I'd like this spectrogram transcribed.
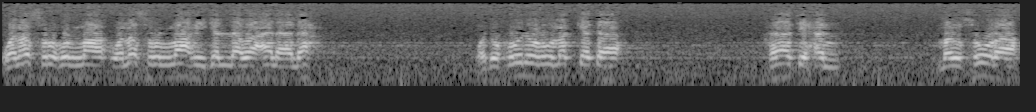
ونصره الله ونصر الله جل وعلا له ودخوله مكة فاتحا منصورا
